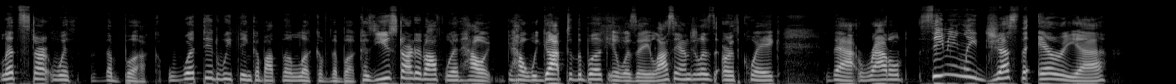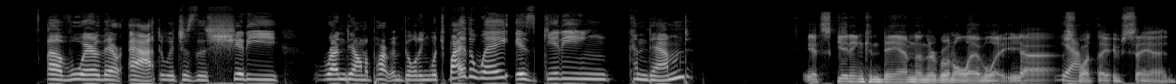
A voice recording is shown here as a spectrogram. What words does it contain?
let's start with the book. What did we think about the look of the book? Because you started off with how it, how we got to the book. It was a Los Angeles earthquake that rattled seemingly just the area of where they're at, which is this shitty rundown apartment building, which, by the way, is getting condemned. It's getting condemned and they're going to level it. Yeah. That's Yeah. what they've said.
